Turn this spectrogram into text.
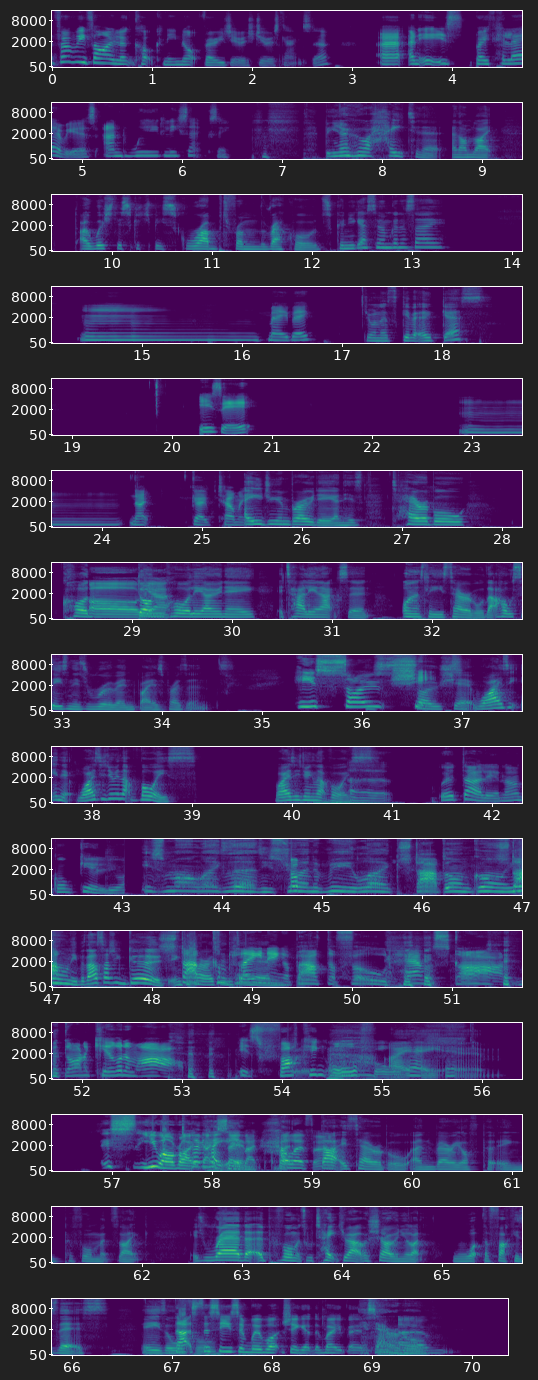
a very violent Cockney, not very Jewish Jewish gangster, uh, and it is both hilarious and weirdly sexy. But you know who I hate in it? And I'm like, I wish this could be scrubbed from the records. Can you guess who I'm going to say? Mm, maybe Do you want to give it a guess? is it? Mm, no, go tell me. Adrien Brody and his terrible cod Oh, Don yeah. Corleone Italian accent. Honestly, he's terrible. That whole season is ruined by his presence. He is so He's shit. so shit. Why is he in it? Why is he doing that voice? Why is he doing that voice? Uh, we're Italian. I'm gonna kill you. It's more like that. He's trying to be like Stop. Don Corleone, but that's actually good. in Stop comparison to complaining him. about the food. Heaven's God, we're gonna kill them all. It's fucking awful. I hate him. It's, you are right. don't hate so him. bad. However, that is terrible and very off-putting performance. Like it's rare that a performance will take you out of a show and you're like, "What the fuck is this?" He's awful. that's the season we're watching at the moment. It's terrible. Um,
